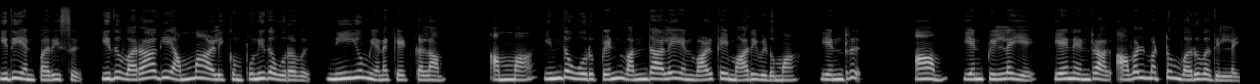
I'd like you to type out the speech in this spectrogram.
இது என் பரிசு. இது வராகி அம்மா அளிக்கும் புனித உறவு. நீயும் என கேட்கலாம். அம்மா இந்த ஒரு பெண் வந்தாலே என் வாழ்க்கை மாறிவிடுமா? என்று ஆம் என் பிள்ளையே ஏனென்றால் அவள் மட்டும் வருவதில்லை.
